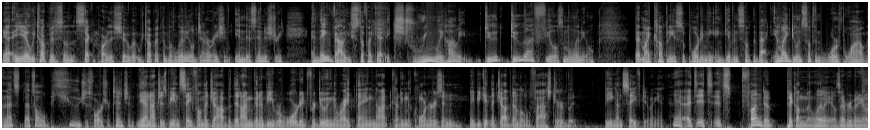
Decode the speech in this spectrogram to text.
Yeah, and you know, we talked about this on the second part of the show, but we talked about the millennial generation in this industry, and they value stuff like that extremely highly. Do do I feel as a millennial that my company is supporting me and giving something back? Am I doing something worthwhile? And that's that's all huge as far as retention. Yeah, not just being safe on the job, but that I'm going to be rewarded for doing the right thing, not cutting the corners, and maybe getting the job done a little faster, but being unsafe doing it. Yeah, it's it's it's fun to pick on the millennials. Everybody, oh,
